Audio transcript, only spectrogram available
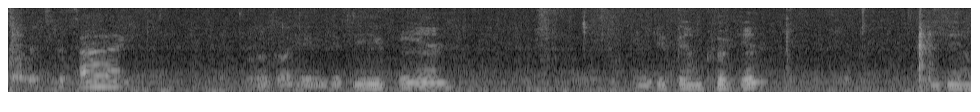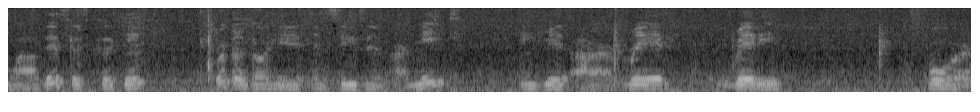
Set that to the side. We're gonna go ahead and get these in and get them cooking. And then while this is cooking, we're gonna go ahead and season our meat and get our bread ready for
